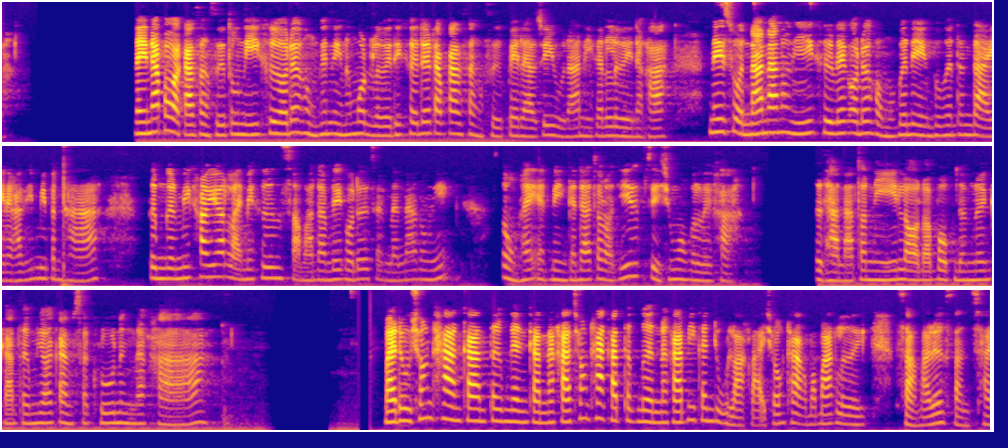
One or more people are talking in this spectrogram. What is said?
ในหน้าประวัติการสั่งซื้อตรงนี้คือออเดอร์ของเพื่อนเองทั้งหมดเลยที่เคยได้รับการสั่งซื้อไปแล้วจะอยู่หน้านี้กันเลยนะคะ ในส่วนหน้าหน้าตรงนี้คือเลขออเดอร์ของเพื่อนเองเพื่อนท่านใดนะคะ ที่มีปัญหาเติมเงินไม่เข้ายอดไลน์ไม่ขึ้น สามารถนำเลขออเดอร์จากนั้นหน้าตรงนี้ ส่งให้แอดมินกันได้ตลอด 24 ชั่วโมงกันเลยค่ะ สถานะตอนนี้รอระบบดำเนินการเติมยอดกันสักครู่หนึ่งนะคะมาดูช่องทางการเติมเงินกันนะคะ ช่องทางการเติมเงินนะคะ มีกันอยู่หลากหลายช่องทางมากๆเลย สามารถเลือกสรรใช้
